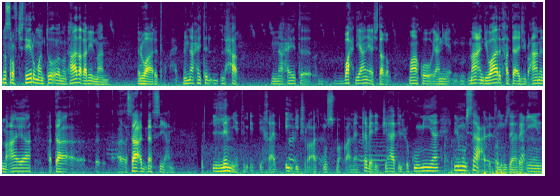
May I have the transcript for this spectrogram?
نصرف كثير ومنتوج هذا قليل مالنا الوارد. من ناحية الحر من ناحية وحدي أنا أشتغل. ماكو يعني ما عندي وارد حتى أجيب عامل معايا حتى أساعد نفسي يعني. لم يتم اتخاذ أي إجراءات مسبقة من قبل الجهات الحكومية لمساعدة المزارعين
